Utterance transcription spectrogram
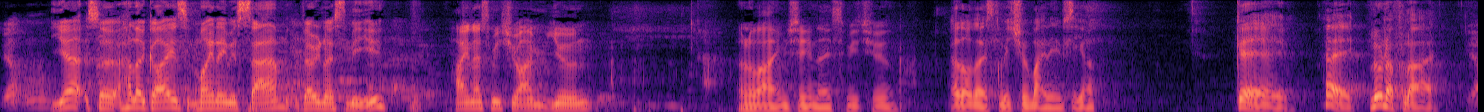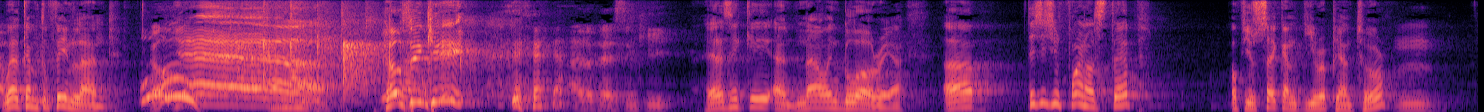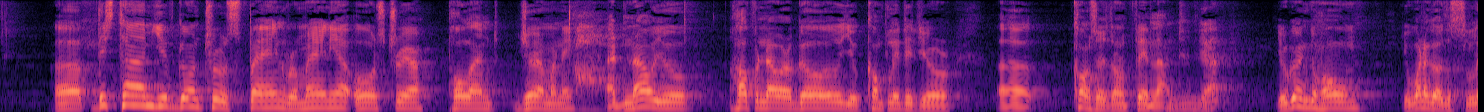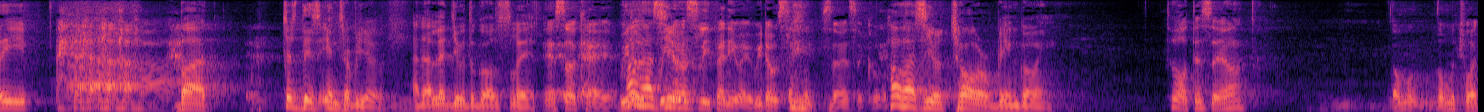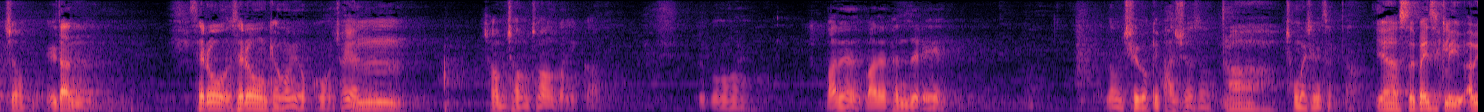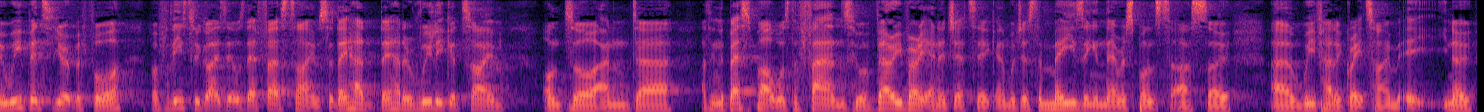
Yeah, Yeah, so hello guys, my name is Sam. Very nice to meet you. Hi, nice to meet you. I'm Yoon. Hello, I'm Shin. Nice to meet you. Hello, nice to meet you. My name's Ia. Okay. Hey, Lunafly. Welcome to Finland. Yeah! Helsinki! I love Helsinki. Helsinki and now in Gloria. Uh, this is your final step of your second European tour. Uh, this time you've gone through Spain, Romania, Austria, Poland, Germany, and now you, half an hour ago, you completed your uh, concert on Finland. Mm. Yeah. You're going home, you want to go to sleep, but just this interview, and I let you to go to sleep. It's okay. We, don't, we your... don't sleep anyway. We don't sleep, so it's a cool. How has your tour been going? どうですよ 너무 너무 좋았죠. 일단 새로 새로운 경험이었고 저희한테 처음 처음 좋아한 거니까 그리고 많은 많은 팬들이 너무 즐겁게 봐주셔서 정말 재밌었다. Yeah, so basically, I mean, we've been to Europe before, but for these two guys, it was their first time. So they had they had a really good time on tour, and uh, I think the best part was the fans who were very, very energetic and were just amazing in their response to us. So uh, we've had a great time. It, you know,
